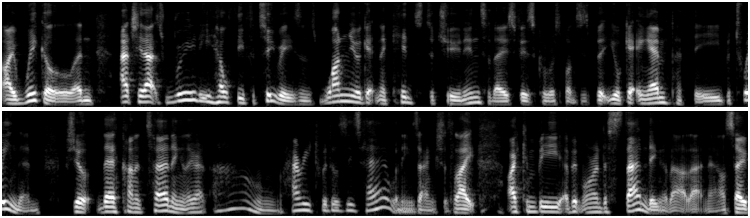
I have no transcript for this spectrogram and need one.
I wiggle. And actually, that's really healthy for two reasons. One, you're getting the kids to tune into those physical responses, but you're getting empathy between them because they're kind of turning and they're going, Oh, Harry twiddles his hair when he's anxious. Like, I can be a bit more understanding about that now. So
